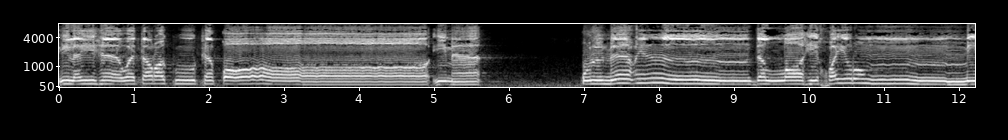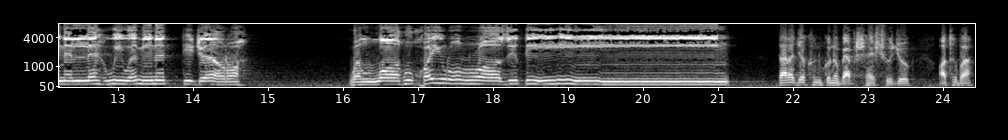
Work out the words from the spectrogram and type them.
إِلَيْهَا وَتَرَكُوكَ قَائِمًا قُلْ مَا عِندَ اللَّهِ خَيْرٌ مِّنَ اللَّهْوِ وَمِنَ التِّجَارَةِ وَاللَّهُ خَيْرُ الرَّازِقِينَ তারা যখন কোনো ব্যবসায় সুযোগ অথবা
